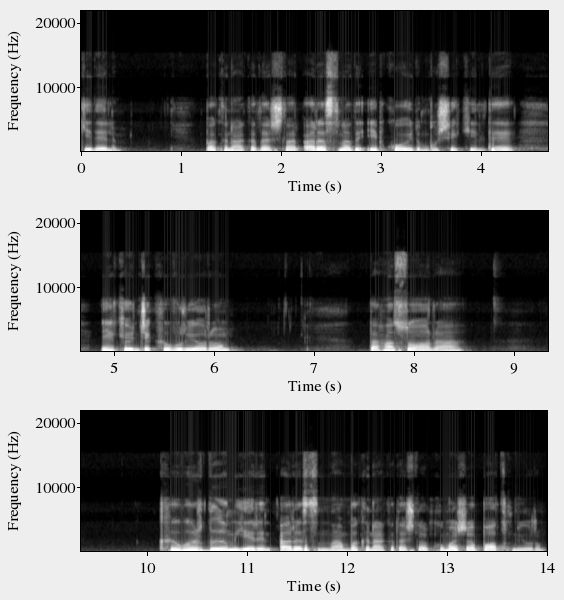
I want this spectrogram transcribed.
gidelim. Bakın arkadaşlar arasına da ip koydum bu şekilde. İlk önce kıvırıyorum. Daha sonra kıvırdığım yerin arasından bakın arkadaşlar kumaşa batmıyorum.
